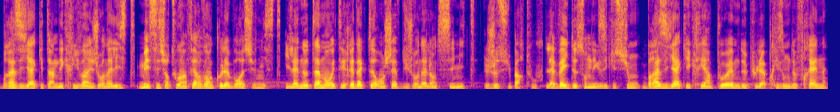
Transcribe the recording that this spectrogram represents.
Brasillac est un écrivain et journaliste, mais c'est surtout un fervent collaborationniste. Il a notamment été rédacteur en chef du journal antisémite Je suis partout. La veille de son exécution, Brasillac écrit un poème depuis la prison de Fresnes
